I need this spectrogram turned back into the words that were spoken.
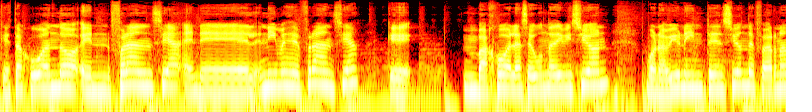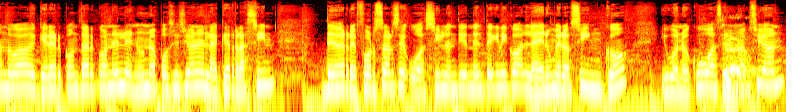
que está jugando en Francia, en el Nimes de Francia, que bajó a la segunda división. Bueno, había una intención de Fernando Gago de querer contar con él en una posición en la que Racing debe reforzarse, o así lo entiende el técnico, la de número 5. Y bueno, Cubas era Claro. una opción.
